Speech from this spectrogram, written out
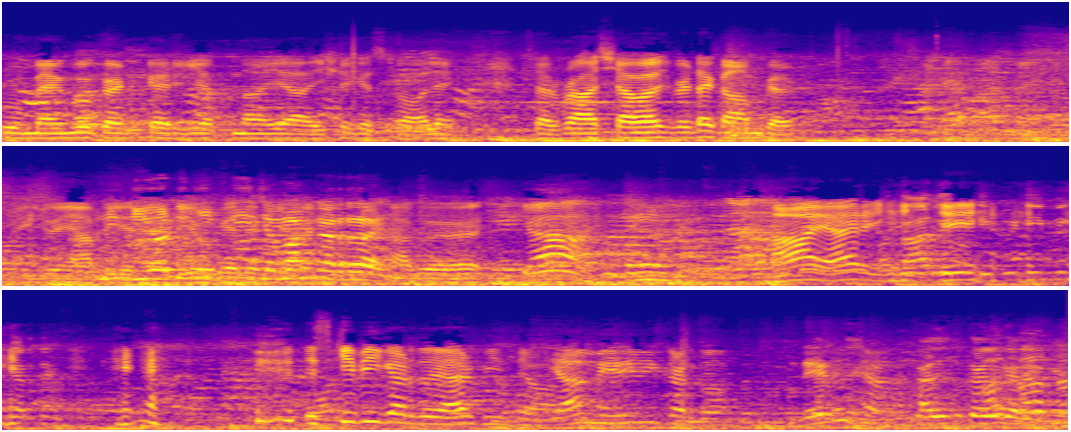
वो मैंगो कट कर रही है अपना ये आयशा का स्टॉल है। सरफराज शाबाश बेटा काम कर। जो यहाँ पे रेडी हो गए जमा कर रहा है। अब हाँ यार ये। इसकी भी कर दो यार पीस दो यार मेरी भी कर दो। दे दो कल कल करेंगे।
